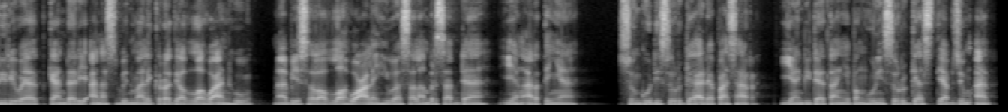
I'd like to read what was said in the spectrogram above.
diriwayatkan dari Anas bin Malik radhiyallahu anhu. Nabi Shallallahu alaihi wasallam bersabda yang artinya, "Sungguh di surga ada pasar yang didatangi penghuni surga setiap Jumat.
